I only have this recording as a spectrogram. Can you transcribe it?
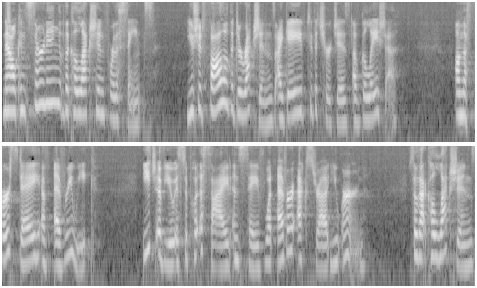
Now, concerning the collection for the saints, you should follow the directions I gave to the churches of Galatia. On the first day of every week, each of you is to put aside and save whatever extra you earn, so that collections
